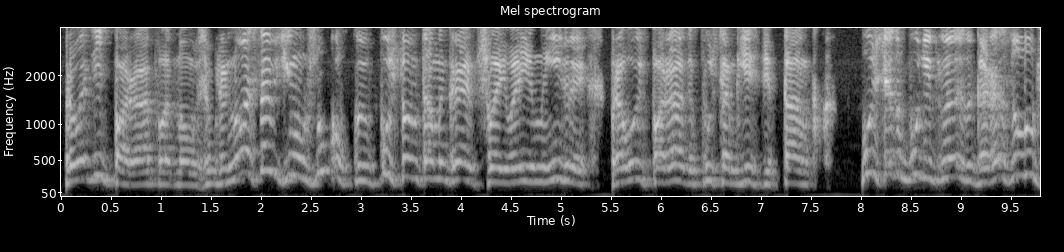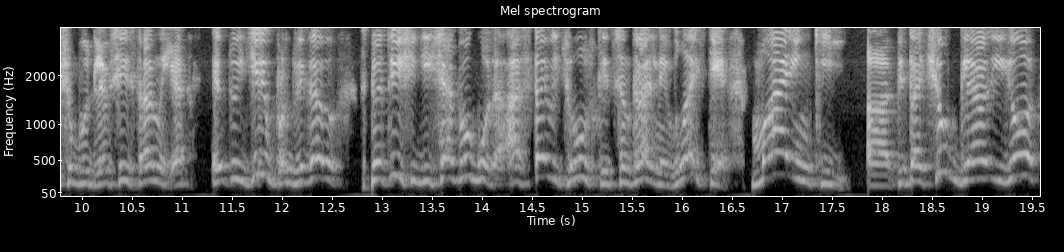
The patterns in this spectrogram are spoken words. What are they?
проводить парад в одном экземпляре, ну, оставить ему Жуковку, пусть он там играет в свои военные игры, проводит парады, пусть там ездит танк, Пусть это будет ну, это гораздо лучше будет для всей страны. Я эту идею продвигаю с 2010 года. Оставить русской центральной власти маленький а, пятачок для ее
